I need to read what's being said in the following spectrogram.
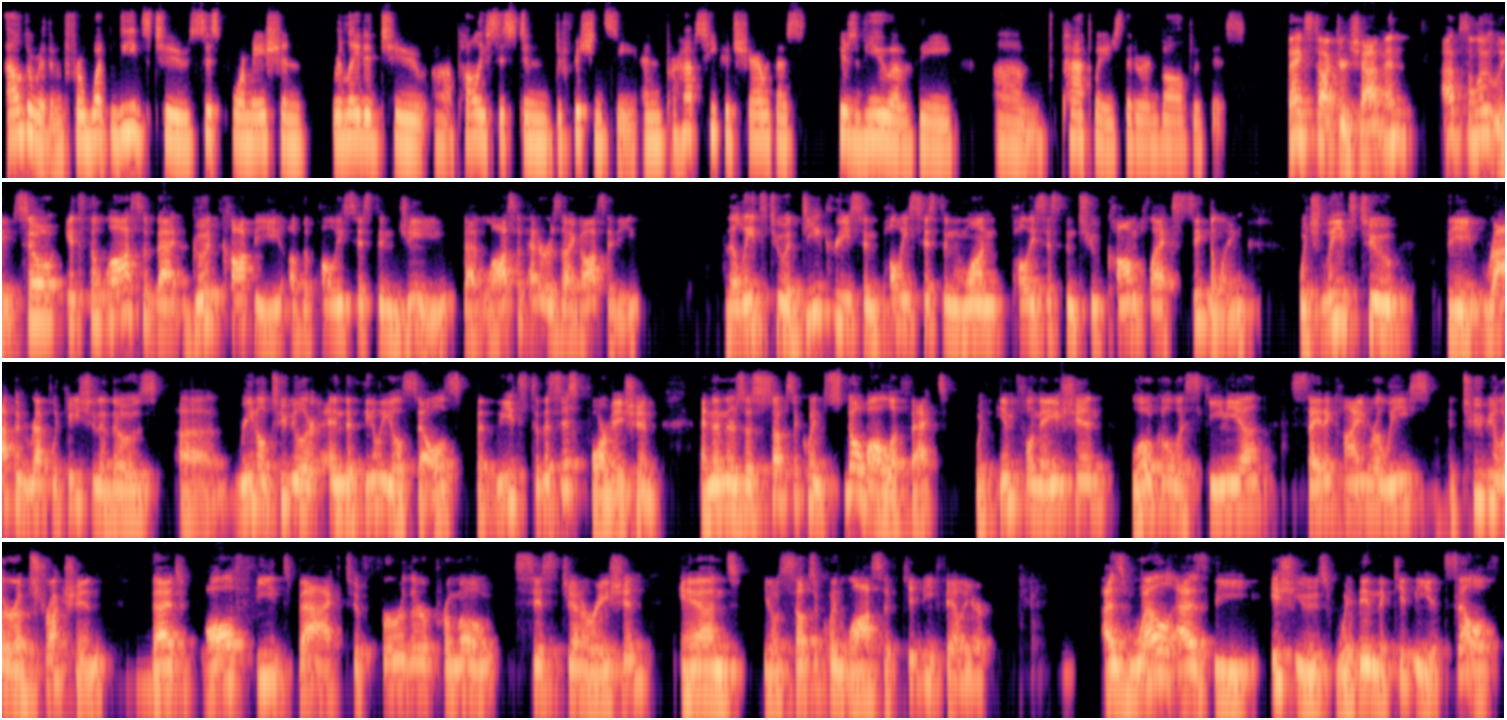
algorithm for what leads to cyst formation related to uh, polycystin deficiency. And perhaps he could share with us his view of the um, pathways that are involved with this. Thanks, Dr. Chapman. Absolutely. So it's the loss of that good copy of the polycystin gene, that loss of heterozygosity, that leads to a decrease in polycystin 1, polycystin 2 complex signaling, which leads to the rapid replication of those uh, renal tubular endothelial cells that leads to the cyst formation. And then there's a subsequent snowball effect with inflammation, local ischemia, cytokine release, and tubular obstruction that all feeds back to further promote cyst generation and you know subsequent loss of kidney failure as well as the issues within the kidney itself,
